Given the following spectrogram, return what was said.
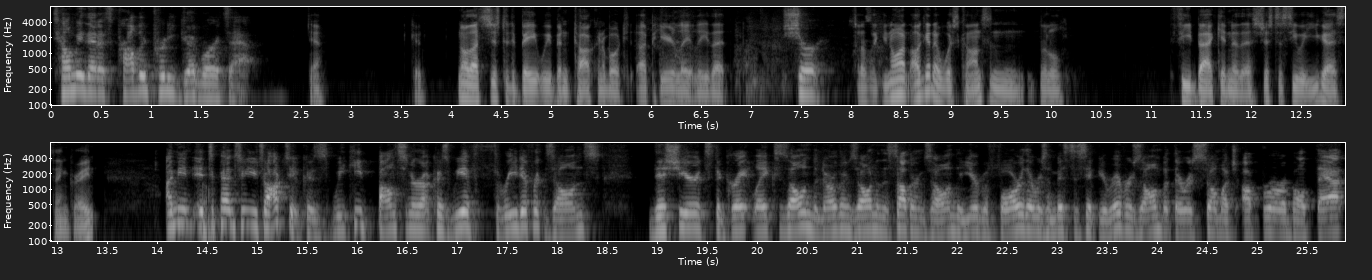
tell me that it's probably pretty good where it's at. Yeah. Good. No, that's just a debate we've been talking about up here lately. That Sure. so I was like, you know what? I'll get a Wisconsin little feedback into this just to see what you guys think, right? I mean, it depends who you talk to because we keep bouncing around because we have three different zones. This year, it's the Great Lakes zone, the northern zone, and the southern zone. The year before, there was a Mississippi River zone, but there was so much uproar about that.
